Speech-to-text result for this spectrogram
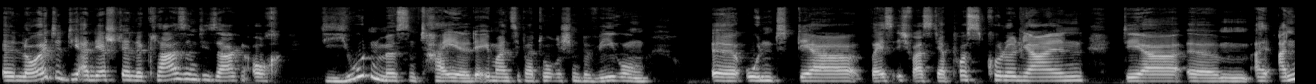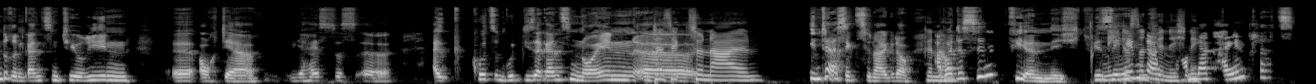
äh, Leute, die an der Stelle klar sind, die sagen auch, die Juden müssen Teil der emanzipatorischen Bewegung äh, und der, weiß ich was, der postkolonialen, der ähm, anderen ganzen Theorien, äh, auch der, wie heißt es, äh, kurz und gut, dieser ganzen neuen äh, intersektionalen Intersektional, genau. genau. Aber das sind wir nicht. Wir nee, sehen da, wir, nicht, haben nee. da keinen Platz.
